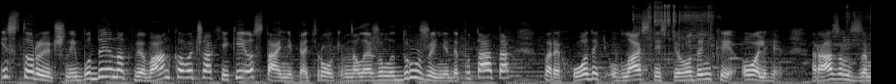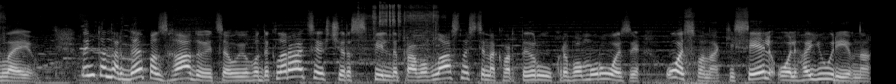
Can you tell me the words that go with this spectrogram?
історичний будинок в Іванковичах, який останні п'ять років належали дружині депутата, переходить у власність його доньки Ольги разом з землею. Донька нардепа згадується у його деклараціях через спільне право власності на квартиру у Кривому Розі. Ось вона, Кісель Ольга Юріївна.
